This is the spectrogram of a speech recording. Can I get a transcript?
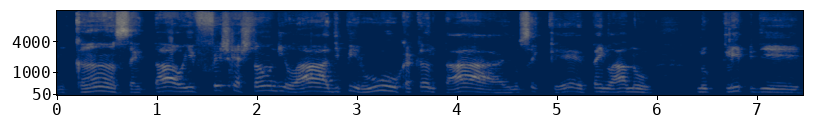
um câncer e tal, e fez questão de ir lá de peruca cantar e não sei o quê. Tem lá no, no clipe de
